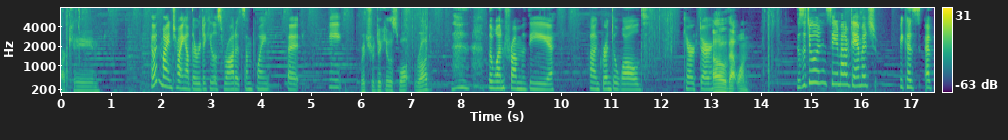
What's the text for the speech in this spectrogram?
Arcane. I wouldn't mind trying out the ridiculous rod at some point, but eh, Which ridiculous rod? the one from the uh, Grindelwald character. Oh, that one. Does it do an insane amount of damage? Because at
